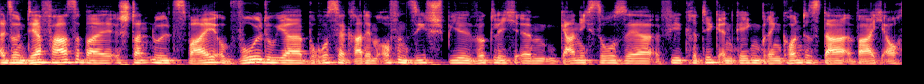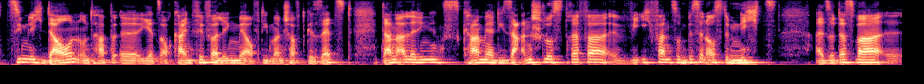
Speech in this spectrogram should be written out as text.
Also in der Phase bei Stand 0-2, obwohl du ja Borussia gerade im Offensivspiel wirklich ähm, gar nicht so sehr viel Kritik entgegenbringen konntest, da war ich auch ziemlich down und habe äh, jetzt auch keinen Pfifferling mehr auf die Mannschaft gesetzt. Dann allerdings kam ja dieser Anschlusstreffer, wie ich fand, so ein bisschen aus dem Nichts. Also das war... Äh,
